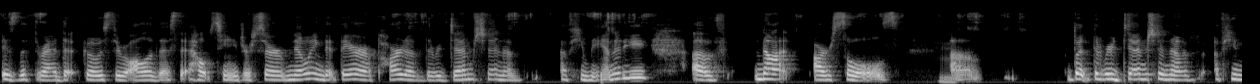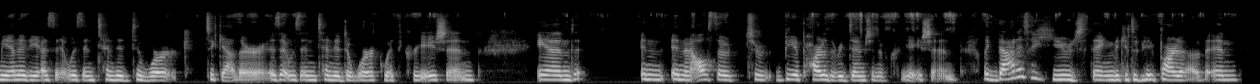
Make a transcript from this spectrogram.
is the thread that goes through all of this that helps teenagers serve, knowing that they're a part of the redemption of of humanity, of not our souls, hmm. um, but the redemption of of humanity as it was intended to work together, as it was intended to work with creation, and and and also to be a part of the redemption of creation. Like that is a huge thing to get to be a part of, and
